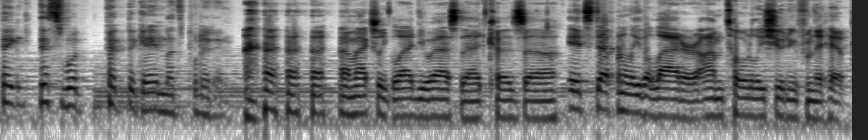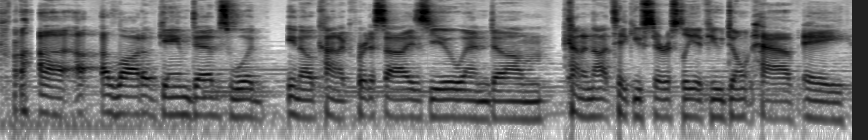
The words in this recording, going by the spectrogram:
think this would fit the game. Let's put it in. I'm actually glad you asked that because uh, it's definitely the latter. I'm totally shooting from the hip. Uh, a, a, lot of game devs would, you know, kind of criticize you and um, kind of not take you seriously if you don't have a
